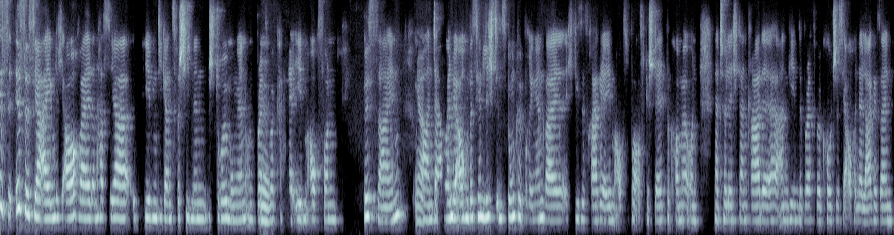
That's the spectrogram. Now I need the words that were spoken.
ist, ist es ja eigentlich auch, weil dann hast du ja eben die ganz verschiedenen Strömungen und Breathwork mhm. kann ja eben auch von bis sein. Ja. Und da wollen wir auch ein bisschen Licht ins Dunkel bringen, weil ich diese Frage ja eben auch super oft gestellt bekomme und natürlich dann gerade äh, angehende Breathwork-Coaches ja auch in der Lage sein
